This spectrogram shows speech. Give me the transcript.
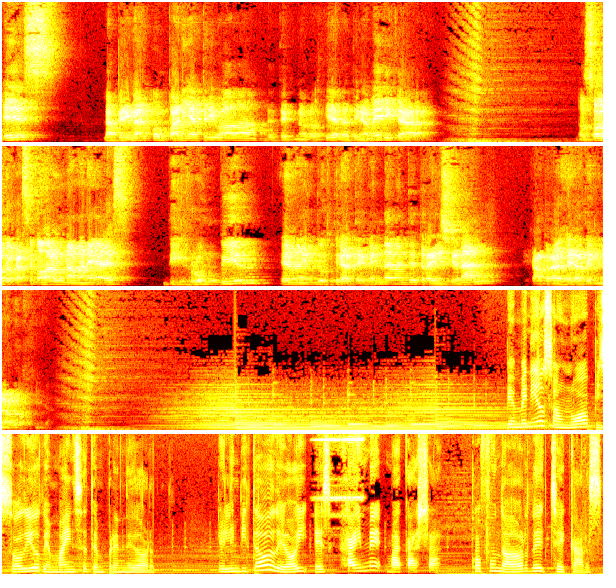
es la primera compañía privada de tecnología de Latinoamérica. Nosotros lo que hacemos de alguna manera es disrumpir en una industria tremendamente tradicional a través de la tecnología. Bienvenidos a un nuevo episodio de Mindset Emprendedor. El invitado de hoy es Jaime Macaya, cofundador de Checkers,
